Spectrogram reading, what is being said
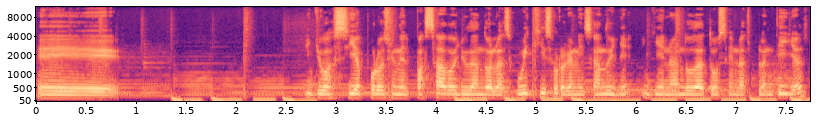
eh, yo hacía por eso en el pasado ayudando a las wikis, organizando y llenando datos en las plantillas.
